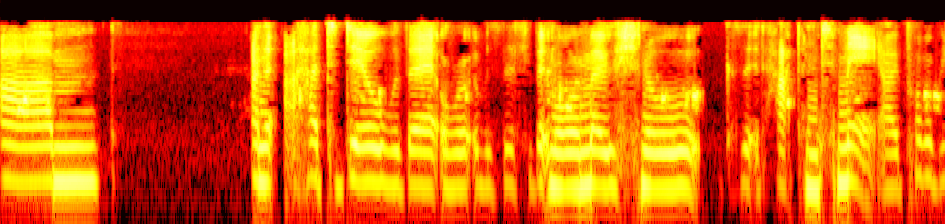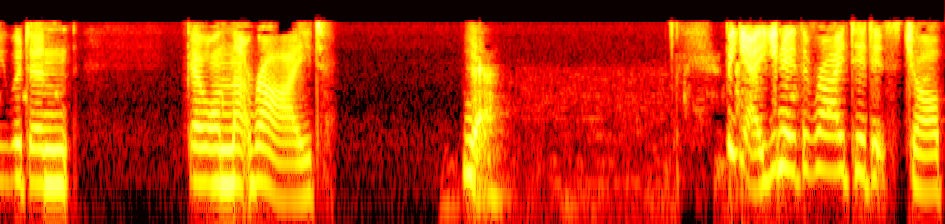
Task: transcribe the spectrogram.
um, and I had to deal with it, or it was a little bit more emotional because it had happened to me, I probably wouldn't go on that ride. Yeah. But yeah, you know, the ride did its job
